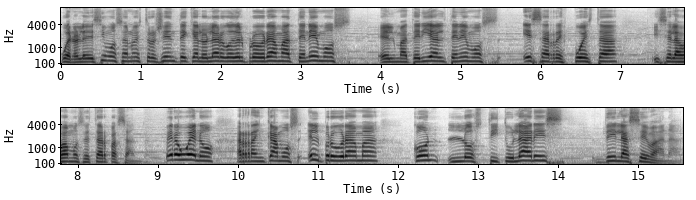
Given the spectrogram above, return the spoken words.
Bueno, le decimos a nuestro oyente que a lo largo del programa tenemos el material, tenemos esa respuesta y se las vamos a estar pasando. Pero bueno, arrancamos el programa con los titulares de la semana.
